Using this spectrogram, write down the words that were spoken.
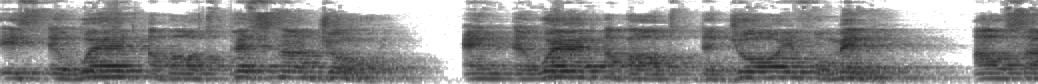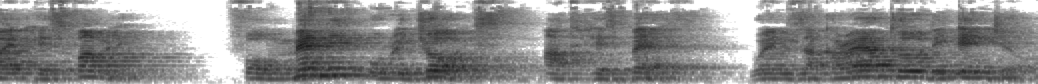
is a word about personal joy and a word about the joy for many outside his family. For many will rejoice at his birth. When Zachariah told the angel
